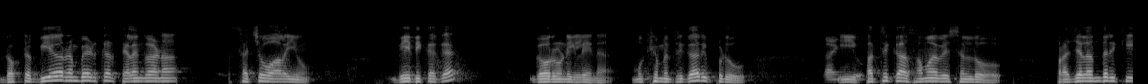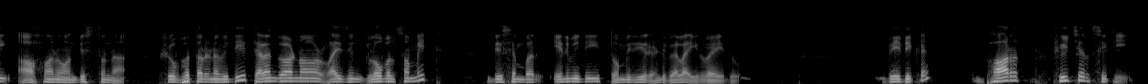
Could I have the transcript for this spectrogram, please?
డాక్టర్ బిఆర్ అంబేద్కర్ తెలంగాణ సచివాలయం వేదికగా గౌరవనీయులైన ముఖ్యమంత్రి గారు ఇప్పుడు ఈ పత్రికా సమావేశంలో ప్రజలందరికీ ఆహ్వానం అందిస్తున్న శుభతరుణం ఇది Telangana rising global summit December ఎనిమిది తొమ్మిది రెండు వేల ఇరవై ఐదు. వేదిక భారత్ ఫ్యూచర్ సిటీ.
